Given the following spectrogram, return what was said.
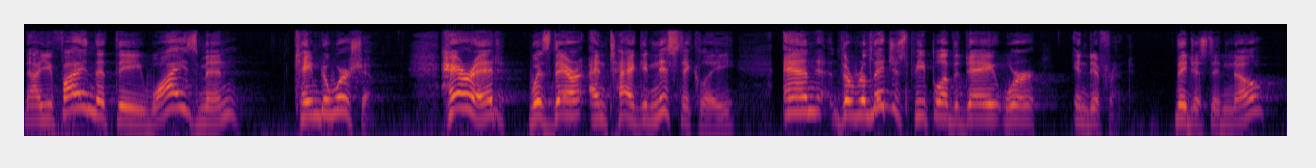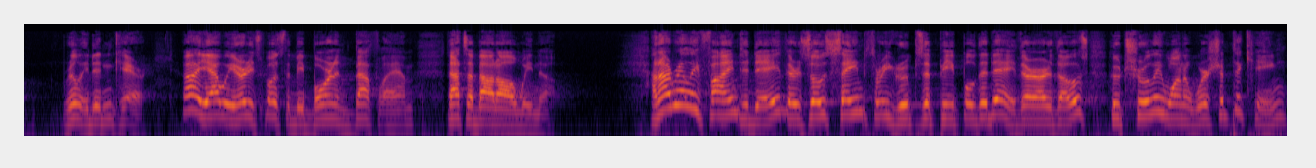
Now you find that the wise men came to worship. Herod was there antagonistically, and the religious people of the day were indifferent. They just didn't know, really didn't care. Oh, yeah, we heard he's supposed to be born in Bethlehem. That's about all we know. And I really find today there's those same three groups of people today. There are those who truly want to worship the King.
